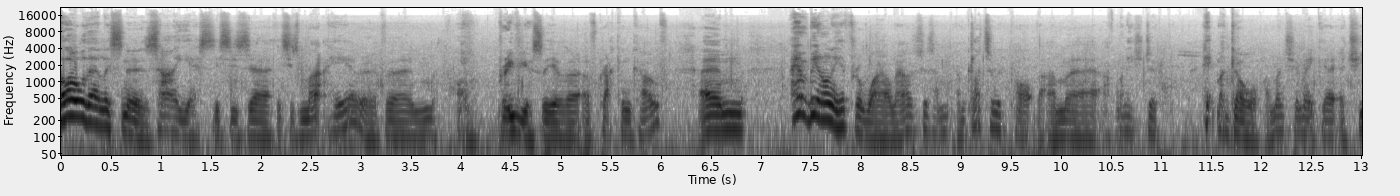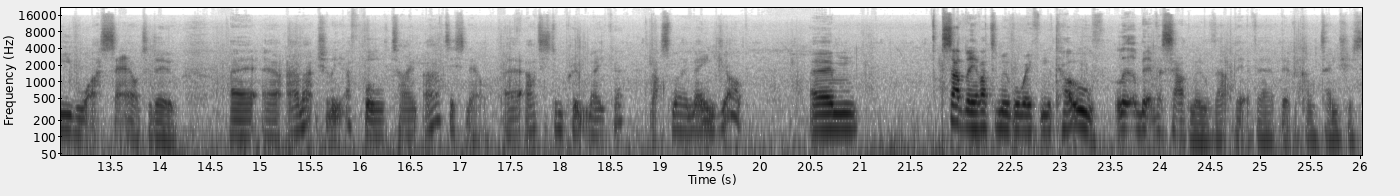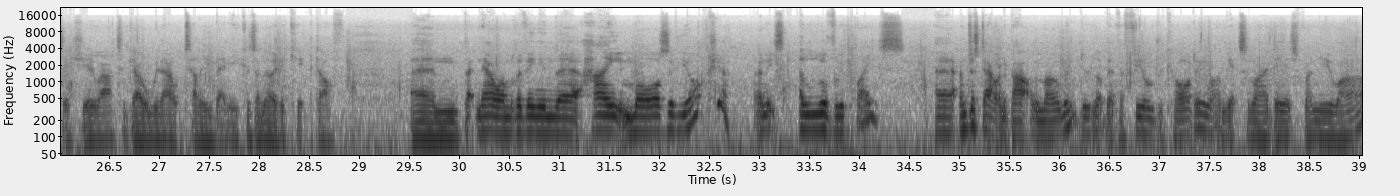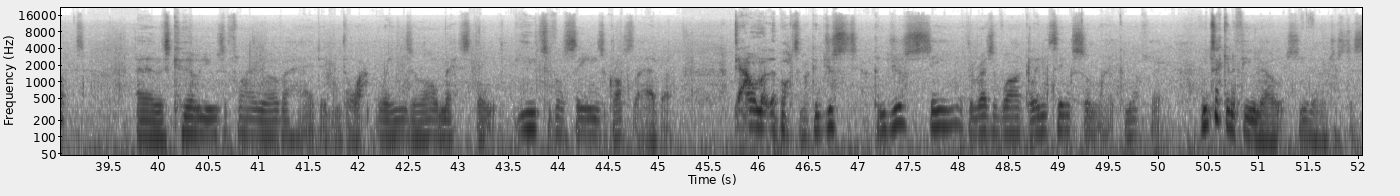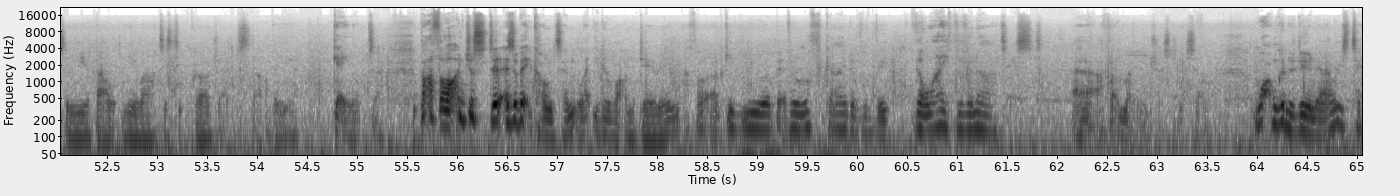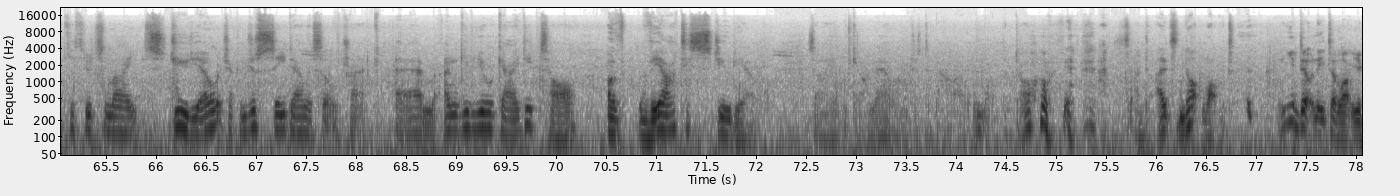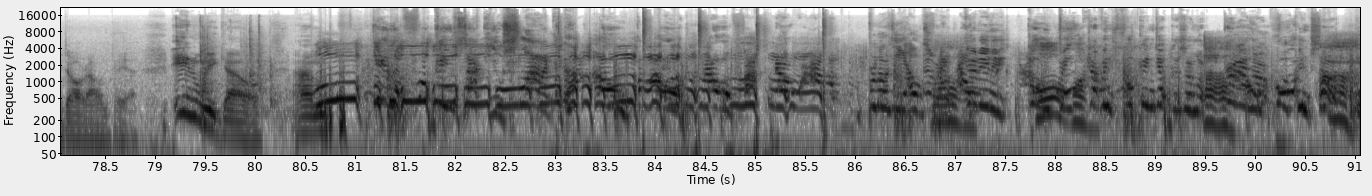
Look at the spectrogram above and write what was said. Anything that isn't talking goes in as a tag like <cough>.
Hello there, listeners. Hi, yes, this is uh, this is Matt here of um, oh, previously of, uh, of Kraken Cove. Um, I haven't been on here for a while now. I'm, I'm glad to report that I'm uh, I've managed to hit my goal. I managed to make uh, achieve what I set out to do. Uh, uh, I'm actually a full time artist now, artist and printmaker. That's my main job. Um, sadly, I've had to move away from the cove. A little bit of a sad move. That bit of a bit of a contentious issue. I had to go without telling Benny because I know it had kicked off. Um, but now I'm living in the high moors of Yorkshire, and it's a lovely place. Uh, I'm just out and about at the moment, doing a little bit of a field recording while I get some ideas for my new art. Uh, there's curlews are flying overhead, and the lapwings are all nesting. Beautiful scenes across the heather. Down at the bottom, I can just I can just see the reservoir glinting, sunlight coming off it. I'm taking a few notes, you know, just to see about new artistic projects that I'll be uh, getting up to. But I thought, I'd just uh, as a bit of content, let you know what I'm doing. I thought I'd give you a bit of a rough guide of the, the life of an artist. Uh, I thought it might interest you. So, what I'm going to do now is take you through to my studio, which I can just see down this little track, um, and give you a guided tour of the artist's studio. So here we go now. I'm just about door. <laughs> it's not locked. You don't need to lock your door around here. In we go. Um, Get the fucking sack, you slag! Oh, oh, oh, oh, Bloody hell, get in it! Go on, Pete, grab his fucking dick or something! Get in that fucking sack!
